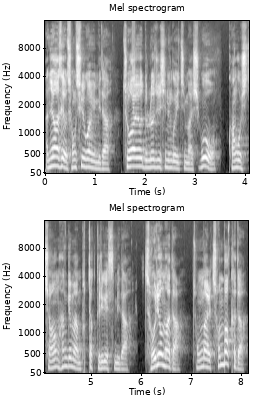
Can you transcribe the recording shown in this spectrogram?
안녕하세요. 정치유감입니다. 좋아요 눌러주시는 거 잊지 마시고 광고 시청 한 개만 부탁드리겠습니다. 저렴하다. 정말 천박하다.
